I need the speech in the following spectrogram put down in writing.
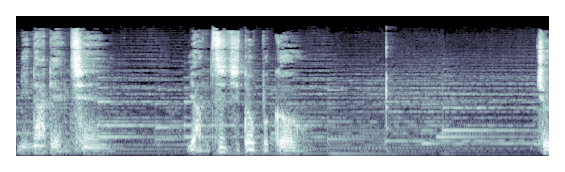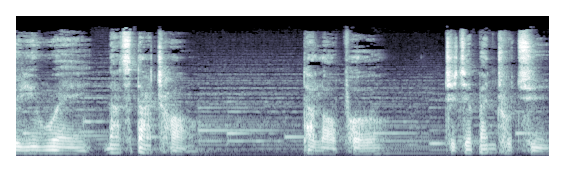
你那点钱养自己都不够。就因为那次大吵，他老婆直接搬出去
